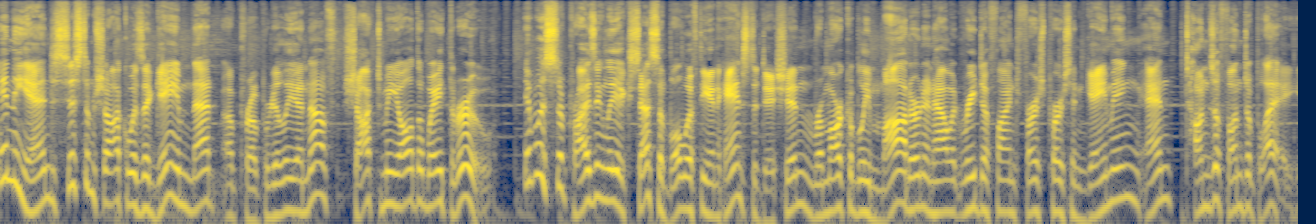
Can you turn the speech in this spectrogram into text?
In the end, System Shock was a game that, appropriately enough, shocked me all the way through. It was surprisingly accessible with the Enhanced Edition, remarkably modern in how it redefined first person gaming, and tons of fun to play.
